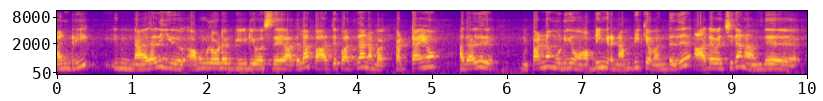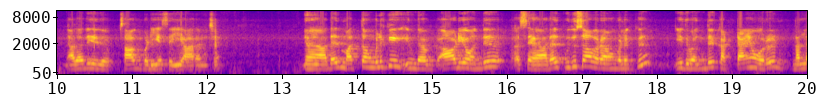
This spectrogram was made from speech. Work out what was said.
நன்றி. அதாவது அவங்களோட வீடியோஸு அதெல்லாம் பார்த்து பார்த்து தான் நம்ம கட்டாயம் அதாவது பண்ண முடியும் அப்படிங்கிற நம்பிக்கை வந்தது. அதை வச்சு தான் நான் வந்து அதாவது இது சாகுபடியே செய்ய ஆரம்பித்தேன் அதாவது மற்றவங்களுக்கு இந்த ஆடியோ வந்து அதாவது புதுசாக வரவங்களுக்கு இது வந்து கட்டாயம் ஒரு நல்ல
